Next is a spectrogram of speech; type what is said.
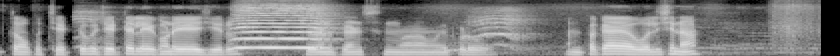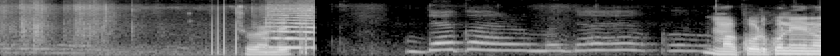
మొత్తం ఒక చెట్టుకు చెట్టే లేకుండా చేసారు చూడండి ఫ్రెండ్స్ మనం ఇప్పుడు అనపకాయ ఒలిసిన. చూడండి. మా కొడుకు నేను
